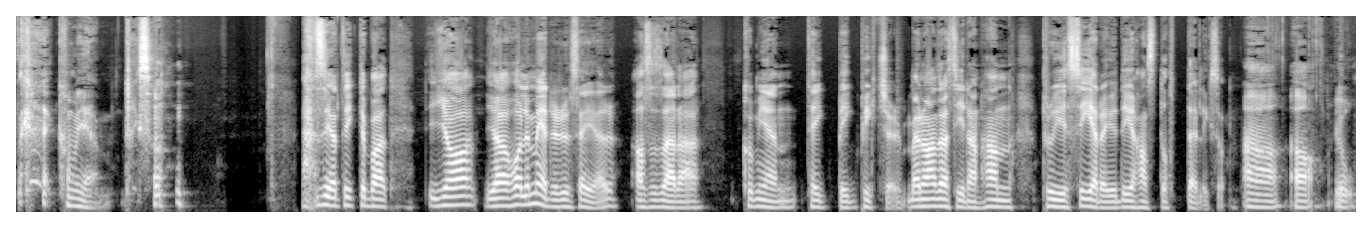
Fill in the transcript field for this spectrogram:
kom igen. Liksom. Alltså jag tyckte bara att, ja, jag håller med det du säger. Alltså så här, kom igen, take big picture. Men å andra sidan, han projicerar ju, det är hans dotter liksom. Ja, ja, jo.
